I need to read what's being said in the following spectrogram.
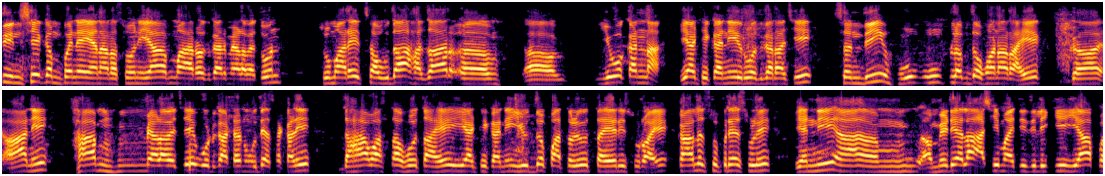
तीनशे कंपन्या येणार असून या महारोजगार मेळाव्यातून सुमारे चौदा हजार युवकांना या ठिकाणी रोजगाराची संधी उपलब्ध होणार आहे. आणि हा मेळाव्याचे उद्घाटन उद्या सकाळी दहा वाजता होत आहे. या ठिकाणी युद्ध पातळीवर तयारी सुरू आहे. काल सुप्रिया सुळे यांनी मीडियाला अशी माहिती दिली की या प-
